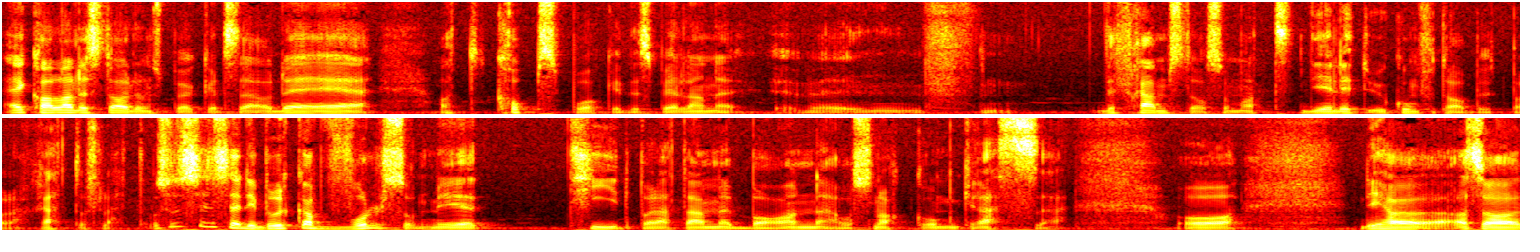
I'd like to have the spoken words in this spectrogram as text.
jeg kaller det stadionspøkelse, og det er at kroppsspråket til spillerne eh, Det fremstår som at de er litt ukomfortable utpå det, rett og slett. Og så syns jeg de bruker voldsomt mye tid på dette med bane og snakker om gresset. Og de har, altså,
